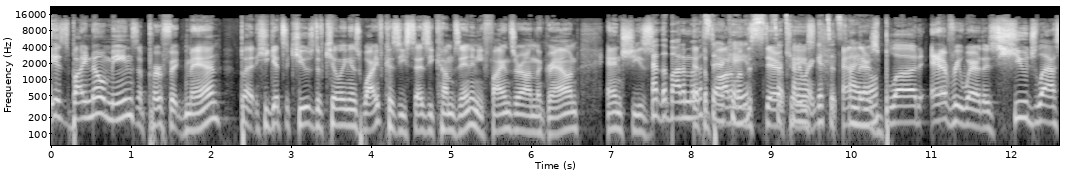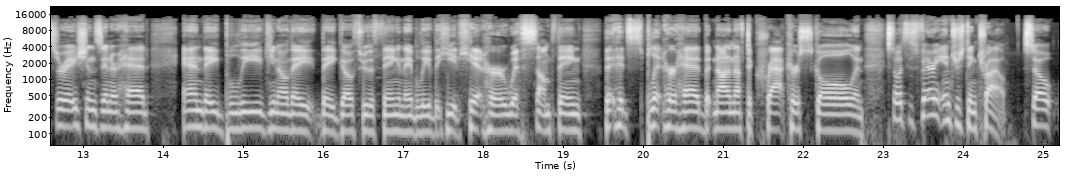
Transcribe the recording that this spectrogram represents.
is by no means a perfect man, but he gets accused of killing his wife because he says he comes in and he finds her on the ground and she's At the bottom of at the bottom of the staircase. So staircase. where it gets its and there's blood everywhere. There's huge lacerations in her head, and they believed, you know, they they go through the thing and they believe that he had hit her with something that had split her head, but not enough to crack her skull. And so it's this very interesting trial. So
